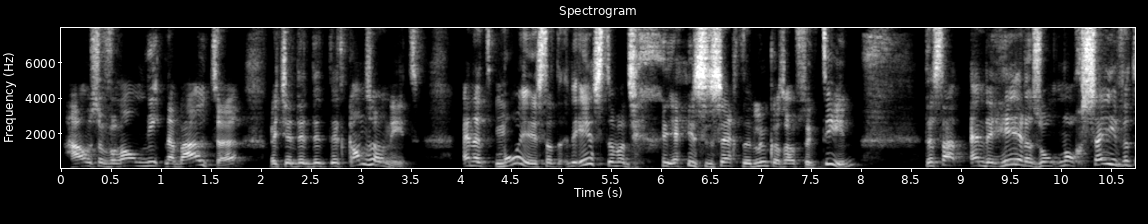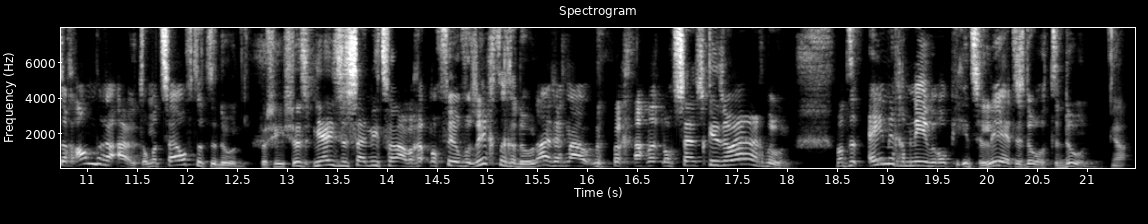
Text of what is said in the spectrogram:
Hou ze vooral niet naar buiten. Weet je, dit, dit, dit kan zo niet. En het mooie is dat het eerste wat Jezus zegt in Lucas hoofdstuk 10, er staat, en de Heere zond nog 70 anderen uit om hetzelfde te doen. Precies. Dus Jezus zei niet van, nou, we gaan het nog veel voorzichtiger doen. Hij zegt, nou, we gaan het nog zes keer zo erg doen. Want de enige manier waarop je iets leert, is door het te doen. Ja,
